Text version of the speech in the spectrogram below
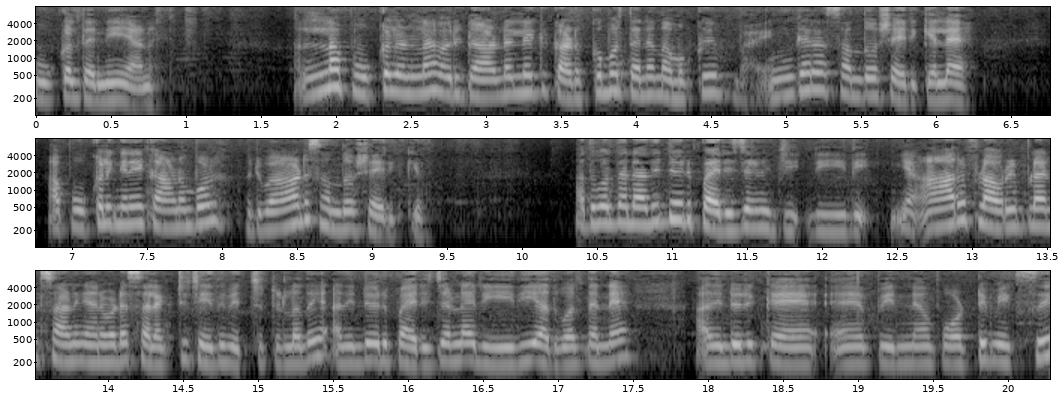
പൂക്കൾ തന്നെയാണ്. നല്ല പൂക്കളുള്ള ഒരു ഗാർഡനിലേക്ക് കടക്കുമ്പോൾ തന്നെ നമുക്ക് ഭയങ്കര സന്തോഷമായിരിക്കും അല്ലേ? ആ പൂക്കൾ ഇങ്ങനെ കാണുമ്പോൾ ഒരുപാട് സന്തോഷമായിരിക്കും അതുപോലെ തന്നെ അതിന്റെ ഒരു പരിചരണ രീതി. ആറ് ഫ്ലവറിംഗ് പ്ലാന്റ്സ് ആണ് ഞാനിവിടെ സെലക്ട് ചെയ്ത് വെച്ചിട്ടുള്ളത്. അതിന്റെ ഒരു പരിചരണ രീതി അതുപോലെ തന്നെ അതിന്റെ ഒരു പിന്നെ പോട്ടി മിക്സ്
